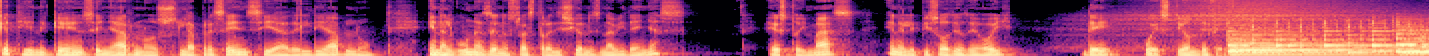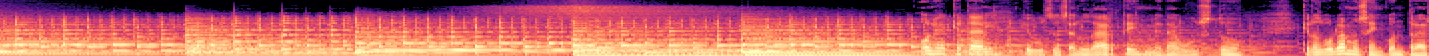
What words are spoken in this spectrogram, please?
¿Qué tiene que enseñarnos la presencia del diablo en algunas de nuestras tradiciones navideñas? Esto y más en el episodio de hoy de Cuestión de Fe. Hola, ¿qué tal? Qué gusto en saludarte. Me da gusto que nos volvamos a encontrar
